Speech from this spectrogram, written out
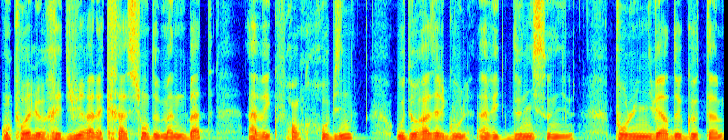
On pourrait le réduire à la création de Man-Bat avec Frank Robin ou de Razel Ghoul avec Denis O'Neill pour l'univers de Gotham.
